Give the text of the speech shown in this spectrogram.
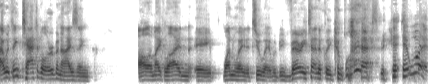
I would think tactical urbanizing, a la Mike Lydon, a one way to two way would be very technically complex. It, it, would.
